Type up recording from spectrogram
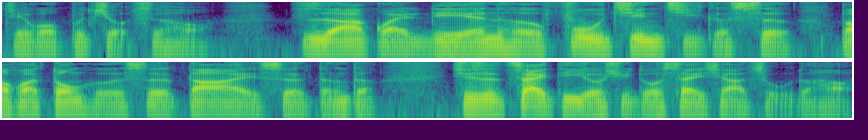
结果不久之后，日阿拐联合附近几个社，包括东和社、大爱社等等，其实在地有许多赛夏族的哈，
